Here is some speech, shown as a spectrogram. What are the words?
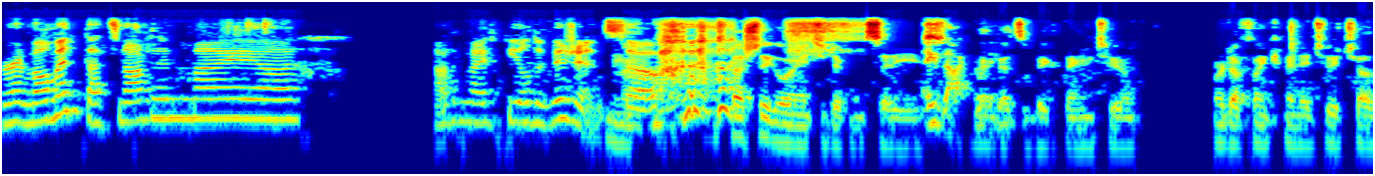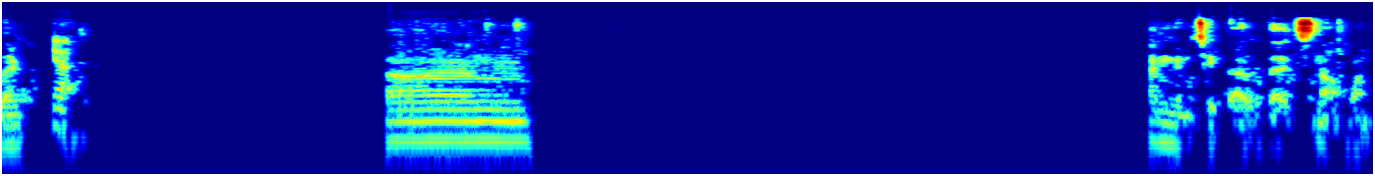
current moment, that's not in my uh, not in my field of vision. No. So Especially going into different cities. Exactly. That's a big thing too. We're definitely committed to each other. Yeah. Um, I'm going to take that. That's not one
